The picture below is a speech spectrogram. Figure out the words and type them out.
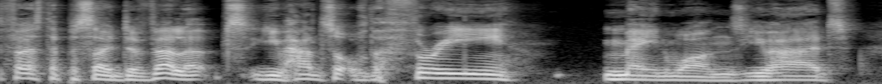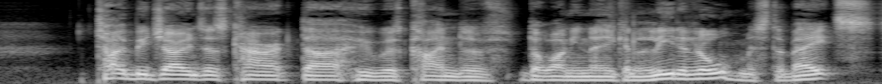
the first episode developed, you had sort of the three main ones. You had Toby Jones's character, who was kind of the one you know going to lead it all, Mr. Bates.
